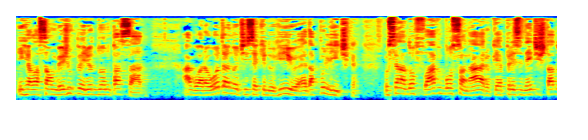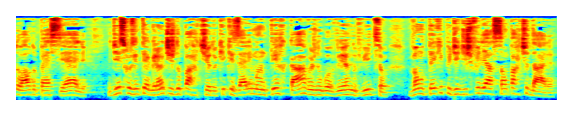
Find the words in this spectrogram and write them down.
em relação ao mesmo período do ano passado. Agora, outra notícia aqui do Rio é da política. O senador Flávio Bolsonaro, que é presidente estadual do PSL, diz que os integrantes do partido que quiserem manter cargos no governo Witzel vão ter que pedir desfiliação partidária.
